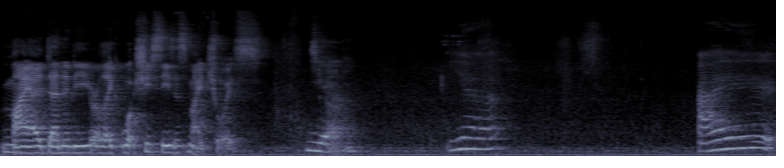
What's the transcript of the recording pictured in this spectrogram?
my identity or like what she sees as my choice. Yeah. Yeah. I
